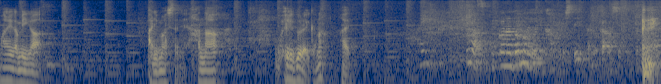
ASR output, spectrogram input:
前髪がありましたね。鼻上ぐらいかな。はい。はい。ではそこからどのようにカットしていったのか教えてくださ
